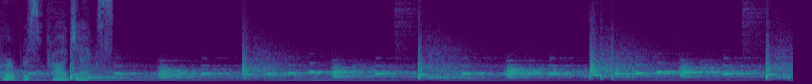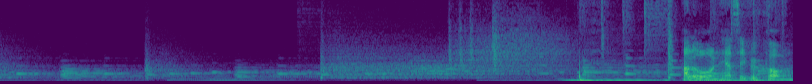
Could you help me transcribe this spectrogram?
Purpose Projects. Hallo und herzlich willkommen.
